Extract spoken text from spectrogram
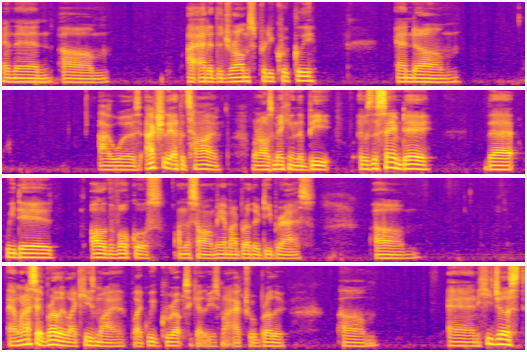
And then um, I added the drums pretty quickly. And um, I was actually at the time when I was making the beat, it was the same day that we did all of the vocals on the song, me and my brother D Brass. Um, and when I say brother, like he's my like we grew up together. He's my actual brother. Um, and he just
